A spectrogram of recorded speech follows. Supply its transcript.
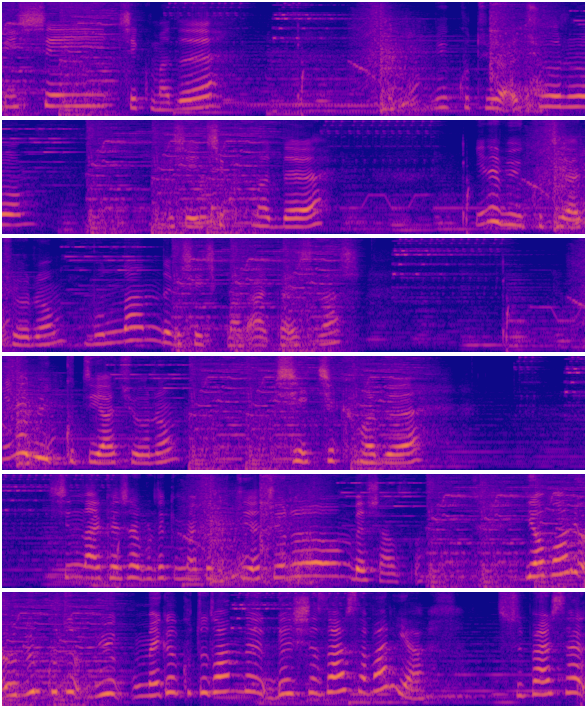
Bir şey çıkmadı. Büyük kutuyu açıyorum. Bir şey çıkmadı. Yine büyük kutuyu açıyorum. Bundan da bir şey çıkmadı arkadaşlar. Yine büyük kutuyu açıyorum. Bir şey çıkmadı. Şimdi arkadaşlar buradaki mega kutuyu açıyorum. 5 yazdı. Ya var ya öbür kutu büyük mega kutudan da 5 yazarsa var ya Süpersel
